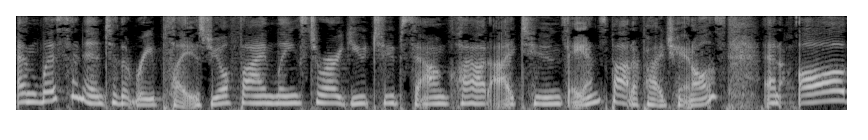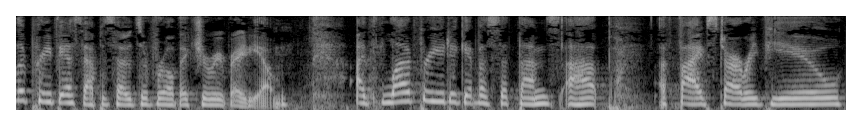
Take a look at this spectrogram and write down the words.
and listen into the replays. You'll find links to our YouTube, SoundCloud, iTunes, and Spotify channels and all the previous episodes of Real Victory Radio. I'd love for you to give us a thumbs up, a five star review.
